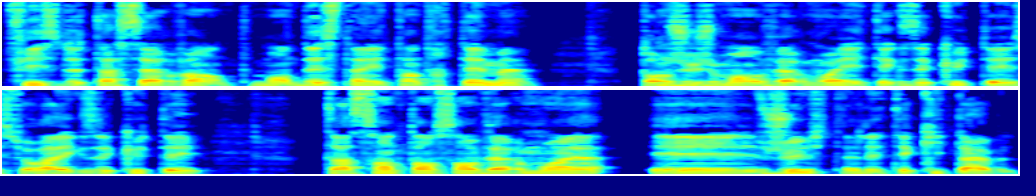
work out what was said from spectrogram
fils de ta servante, mon destin est entre tes mains. Ton jugement envers moi est exécuté, sera exécuté. Ta sentence envers moi est juste, elle est équitable.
